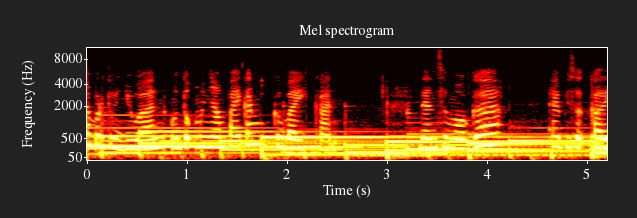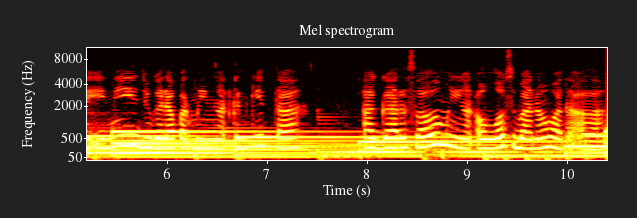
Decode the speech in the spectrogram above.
Hanya bertujuan untuk menyampaikan kebaikan. Dan semoga episode kali ini juga dapat mengingatkan kita agar selalu mengingat Allah Subhanahu wa taala.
